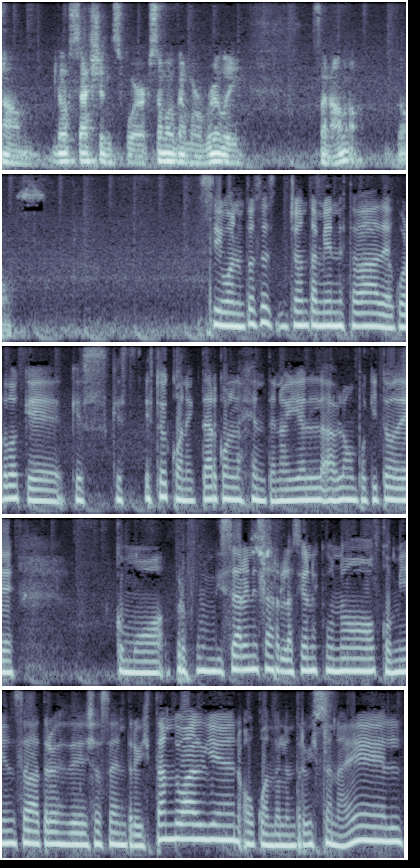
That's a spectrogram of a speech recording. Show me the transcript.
um, those sessions were some of them were really phenomenal. Sí, bueno, entonces John también estaba de acuerdo que, que, es, que es esto de conectar con la gente, ¿no? Y él habla un poquito de como profundizar en esas relaciones que uno comienza a través de ya sea entrevistando a alguien o cuando lo entrevistan a él,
